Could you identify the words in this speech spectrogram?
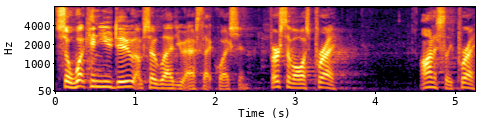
So, what can you do? I'm so glad you asked that question. First of all, is pray. Honestly, pray.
